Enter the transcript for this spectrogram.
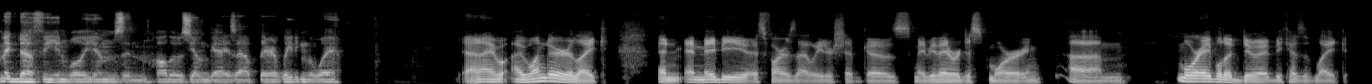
McDuffie and Williams and all those young guys out there leading the way. Yeah, and I I wonder like, and and maybe as far as that leadership goes, maybe they were just more um more able to do it because of like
